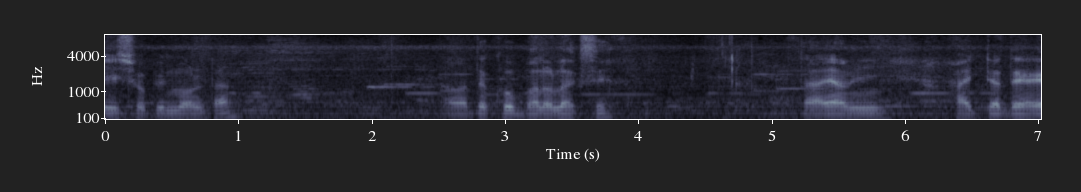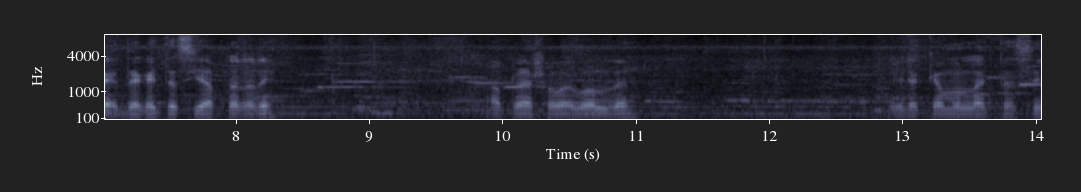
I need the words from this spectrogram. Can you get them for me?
এই শপিং মলটা আমাদের খুব ভালো লাগছে। তাই আমি হাইটটা দেখাইতেছি আপনারারে। আপনারা সবাই বলবেন, এটা কেমন লাগতেছে।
